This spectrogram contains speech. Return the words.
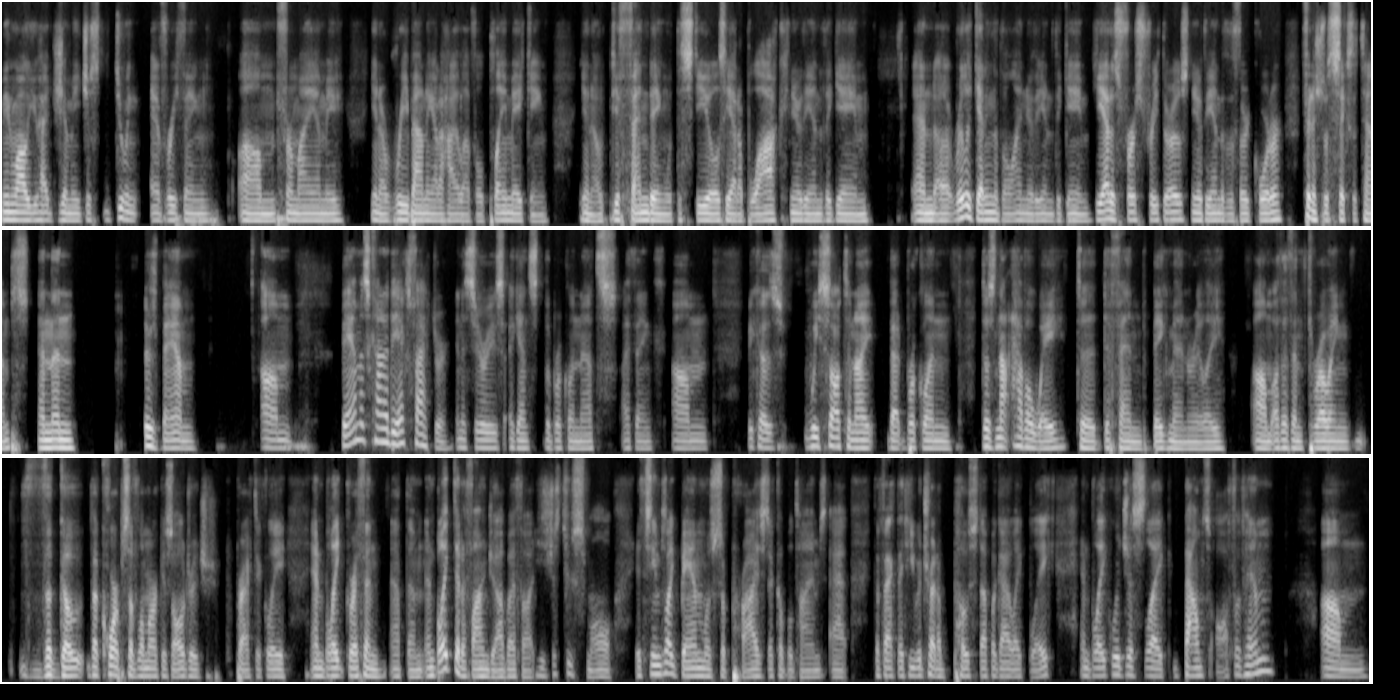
Meanwhile, you had Jimmy just doing everything um, for Miami, you know, rebounding at a high level, playmaking, you know, defending with the steals. He had a block near the end of the game. and uh, really getting to the line near the end of the game. He had his first free throws near the end of the third quarter, finished with six attempts, and then there's Bam. Um, Bam is kind of the X factor in a series against the Brooklyn Nets, I think, um, because we saw tonight that Brooklyn does not have a way to defend big men really, um, other than throwing the go the corpse of LaMarcus Aldridge practically and Blake Griffin at them. And Blake did a fine job, I thought. He's just too small. It seems like Bam was surprised a couple times at the fact that he would try to post up a guy like Blake and Blake would just like bounce off of him. Um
